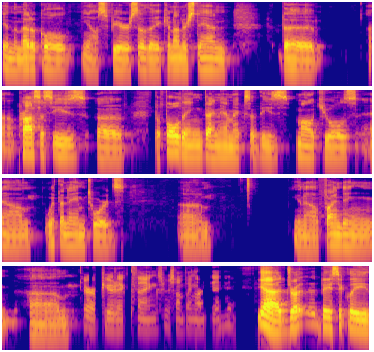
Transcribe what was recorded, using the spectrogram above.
in the medical you know sphere, so they can understand the uh, processes of the folding dynamics of these molecules um, with an aim towards um, you know finding um, therapeutic things or something like that. Yeah, dr- basically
